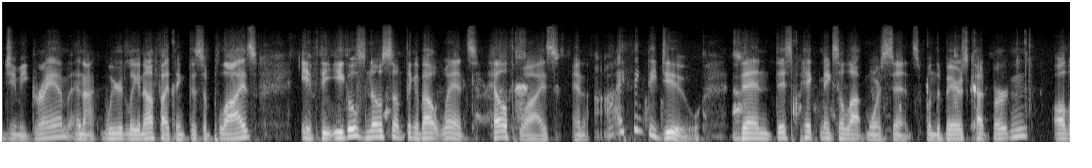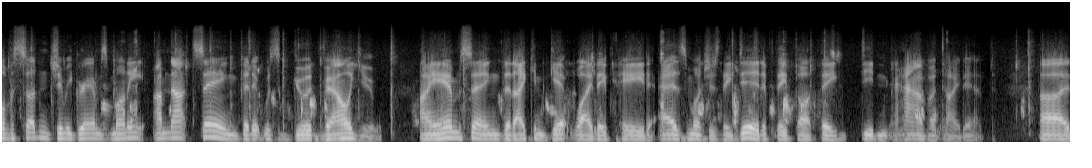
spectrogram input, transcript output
Jimmy Graham. And I, weirdly enough, I think this applies. If the Eagles know something about Wentz health wise, and I think they do, then this pick makes a lot more sense. When the Bears cut Burton, all of a sudden, Jimmy Graham's money, I'm not saying that it was good value. I am saying that I can get why they paid as much as they did if they thought they didn't have a tight end. Uh,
